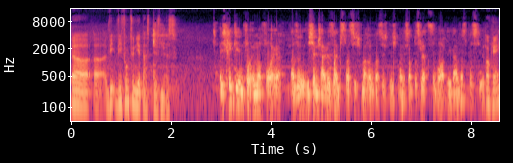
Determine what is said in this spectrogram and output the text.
äh, äh wie, wie funktioniert das Business? Ich kriege die Info immer vorher. Also ich entscheide selbst, was ich mache und was ich nicht mache. Ich habe das letzte Wort, egal was passiert. Okay.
